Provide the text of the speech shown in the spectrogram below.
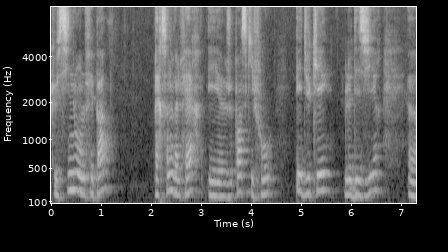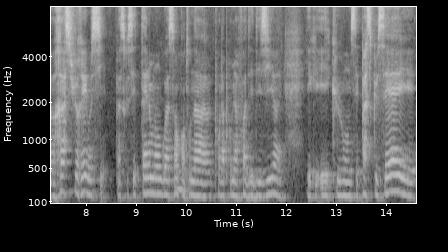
que si nous on ne le fait pas, personne ne va le faire. Et euh, je pense qu'il faut éduquer le désir, euh, rassurer aussi. Parce que c'est tellement angoissant quand on a pour la première fois des désirs et, et, qu'on ne sait pas ce que c'est. Et,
